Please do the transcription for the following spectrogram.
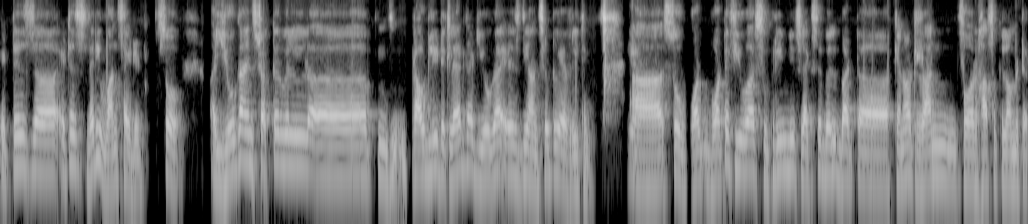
it is uh, it is very one sided so a yoga instructor will uh, proudly declare that yoga is the answer to everything. Yeah. Uh, so what what if you are supremely flexible but uh, cannot run for half a kilometer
